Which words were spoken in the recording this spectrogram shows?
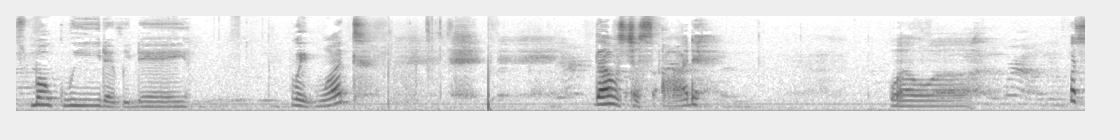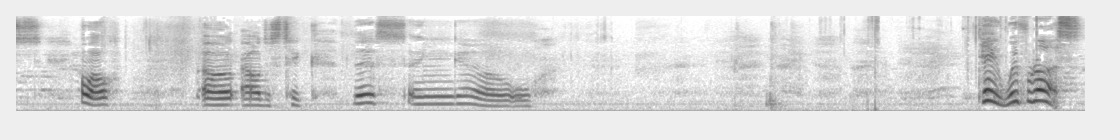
Smoke weed every day. Wait, what? That was just odd. Well, uh, what's, oh well. Uh, I'll just take this and go. Hey, wait for us.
